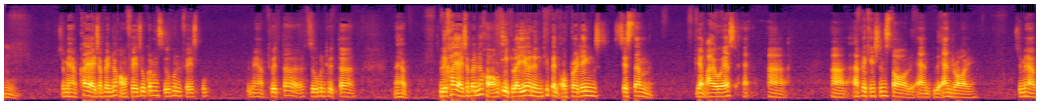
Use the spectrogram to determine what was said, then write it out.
อืมใช่ไหมครับ ใครอยากจะเป็นเจ้าของ Facebook ก็ต้องซื้อหุ้น Facebook ใช่ไหมครับ Twitter ซื้อหุ้น Twitter นะครับ หรือใครอยากจะเป็นเจ้าของอีกเลเยอร์หนึ่งที่เป็น operating system อย่าง iOS อ่าอ่า application store หรือ An- หรือ Android ใช่ไหมครับ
